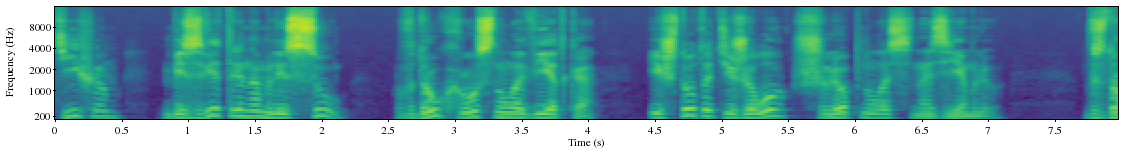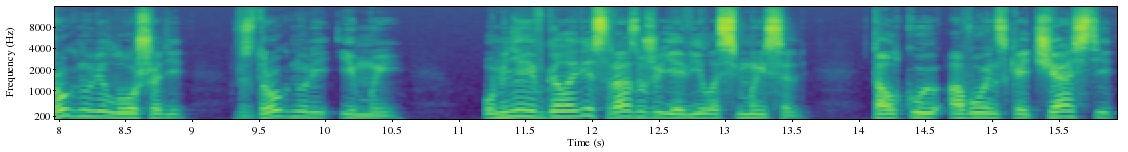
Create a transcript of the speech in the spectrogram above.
тихом, безветренном лесу вдруг хрустнула ветка, и что-то тяжело шлепнулось на землю. Вздрогнули лошади, вздрогнули и мы. У меня и в голове сразу же явилась мысль. Толкую о воинской части,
